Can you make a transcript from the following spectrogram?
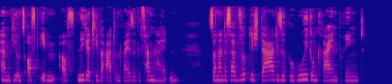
ähm, die uns oft eben auf negative Art und Weise gefangen halten, sondern dass er wirklich da diese Beruhigung reinbringt,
